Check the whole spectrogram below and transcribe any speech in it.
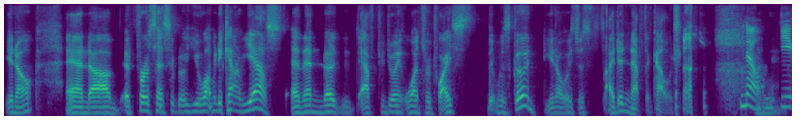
you know. And uh, at first, I said, "Well, you want me to count them?" Yes. And then uh, after doing it once or twice, it was good. You know, it was just I didn't have to couch. No, Um, you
